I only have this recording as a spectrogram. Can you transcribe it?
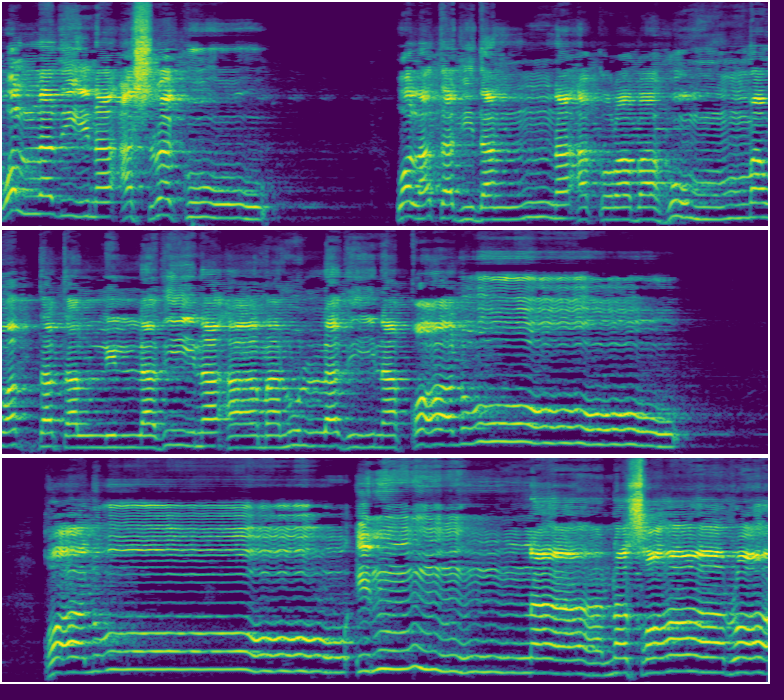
والذين أشركوا ولتجدن أقربهم مودة للذين آمنوا الذين قالوا قالوا إنا نصارى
